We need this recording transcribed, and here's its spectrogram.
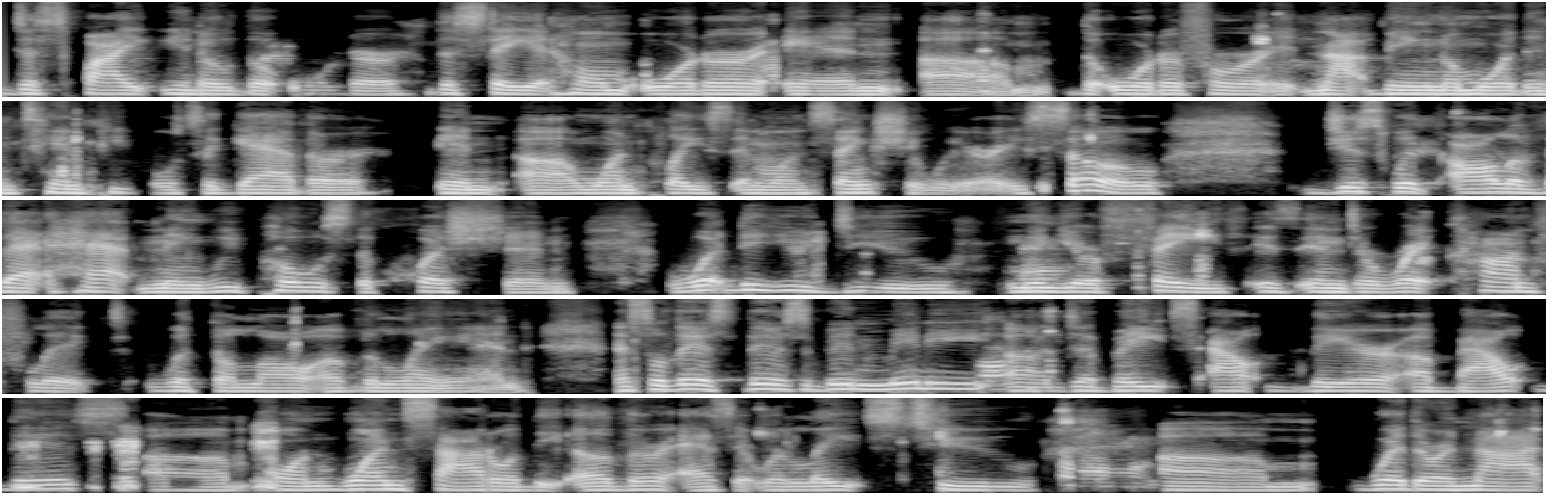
despite you know the order, the stay-at-home order, and um, the order for it not being no more than ten people to gather in uh, one place in one sanctuary. So, just with all of that happening, we pose the question what do you do when your faith is in direct conflict with the law of the land? And so, there's, there's been many uh, debates out there about this um, on one side or the other as it relates to um, whether or not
